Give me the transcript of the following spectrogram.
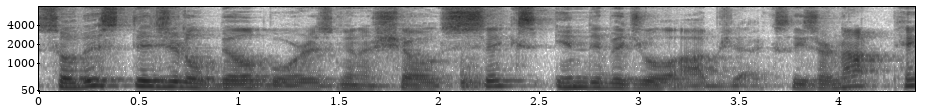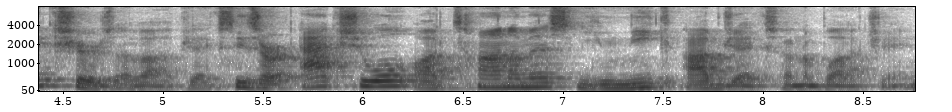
So this digital billboard is going to show six individual objects. These are not pictures of objects. These are actual autonomous, unique objects on the blockchain.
